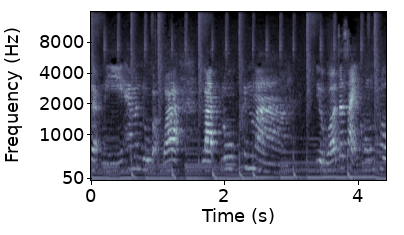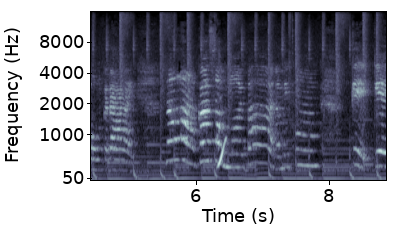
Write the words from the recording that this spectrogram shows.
แบบนี้ให้มันดูแบบว่ารัดลูกขึ้นมา หรือว่าจะใส่โครงๆก็ได้น่ารักก็200บาทแล้วมีความเก๋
